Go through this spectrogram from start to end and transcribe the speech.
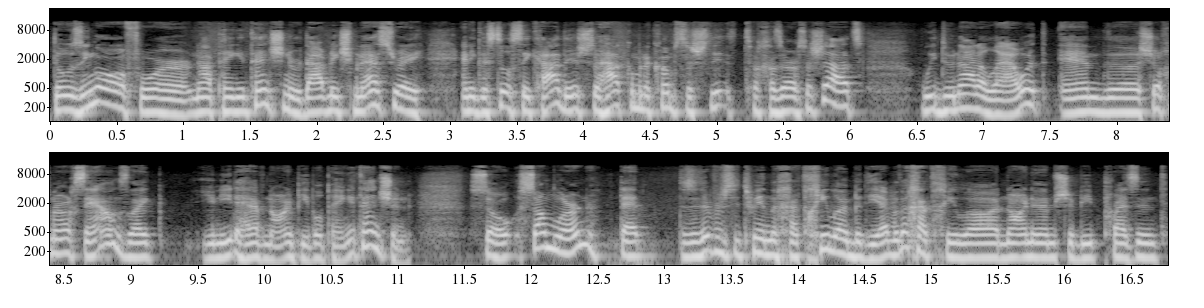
dozing off or not paying attention or davening Shemoneh Esrei, and he can still say Kaddish. So how come when it comes to, to Chazaras Hashatz, we do not allow it? And the Shulchan Aruch sounds like you need to have nine people paying attention. So some learn that there's a difference between the chatchila and b'diavad. The chatchila, nine of them should be present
